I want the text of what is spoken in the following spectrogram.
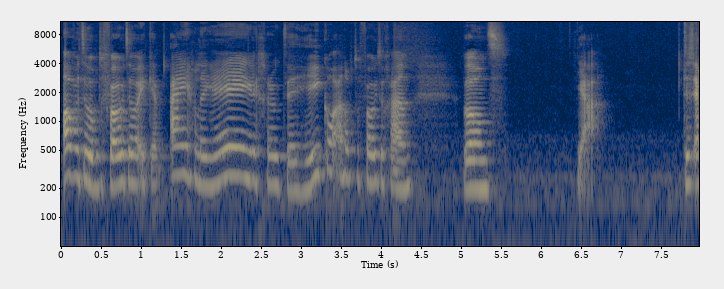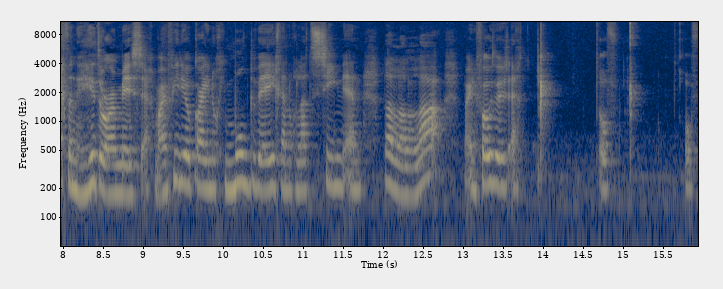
af en toe op de foto. Ik heb eigenlijk hele grote hekel aan op de foto gaan. Want ja, het is echt een hit or miss, zeg maar. Een video kan je nog je mond bewegen en nog laten zien en la la la. Maar in een foto is echt of, of.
